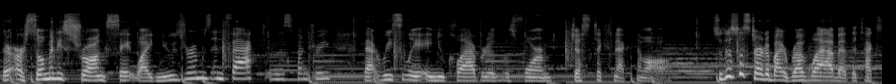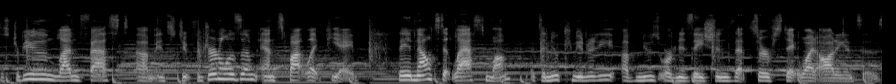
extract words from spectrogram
There are so many strong statewide newsrooms, in fact, in this country, that recently a new collaborative was formed just to connect them all. So this was started by RevLab at the Texas Tribune, Lenfest, um, Institute for Journalism, and Spotlight PA. They announced it last month. It's a new community of news organizations that serve statewide audiences.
